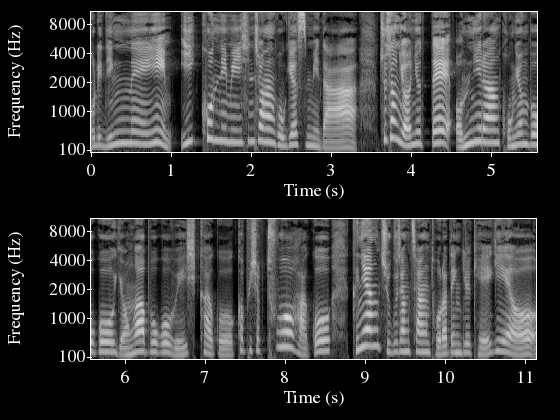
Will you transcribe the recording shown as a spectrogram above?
우리 닉네임 이코님이 신청한 곡이었습니다 추석 연휴 때 언니랑 공연 보고 영화 보고 외식하고 커피숍 투어하고 그냥 주구장창 돌아댕길 계획이에요.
